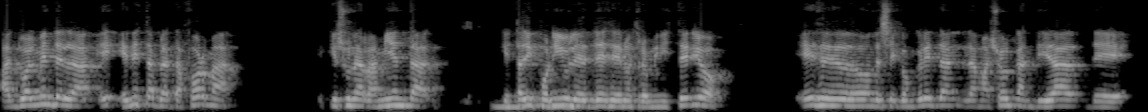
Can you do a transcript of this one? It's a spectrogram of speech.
Actualmente e, en, esta plataforma, que es una herramienta que está disponible desde nuestro ministerio, es desde donde se concretan la mayor cantidad de,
